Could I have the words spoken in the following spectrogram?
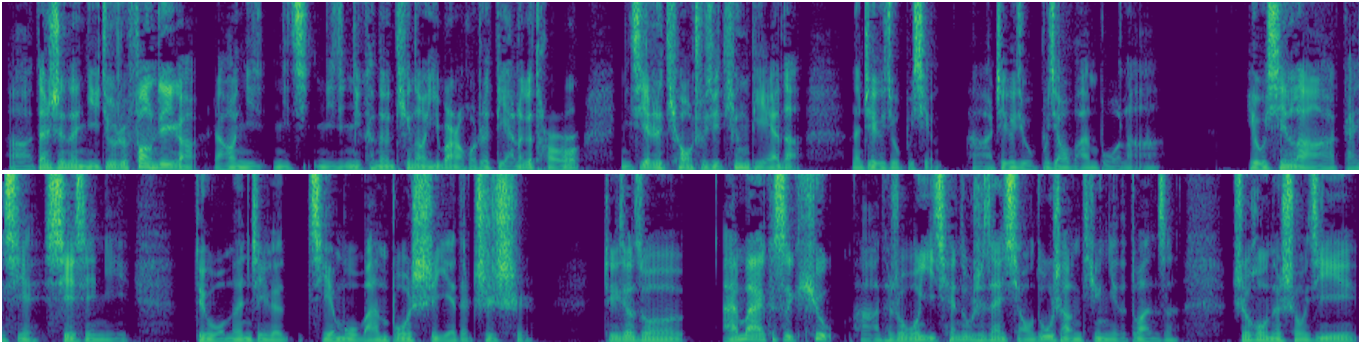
啊，但是呢，你就是放这个，然后你你你你可能听到一半或者点了个头，你接着跳出去听别的，那这个就不行啊，这个就不叫完播了啊，有心了啊，感谢谢谢你对我们这个节目完播事业的支持，这个叫做。M X Q 啊，他说我以前都是在小度上听你的段子，之后呢，手机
